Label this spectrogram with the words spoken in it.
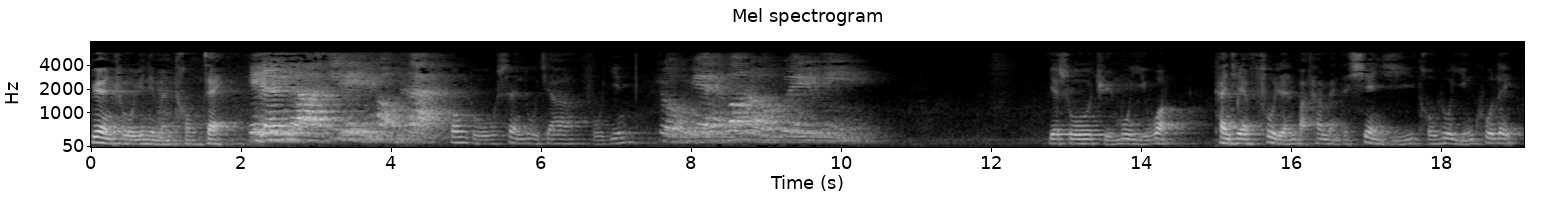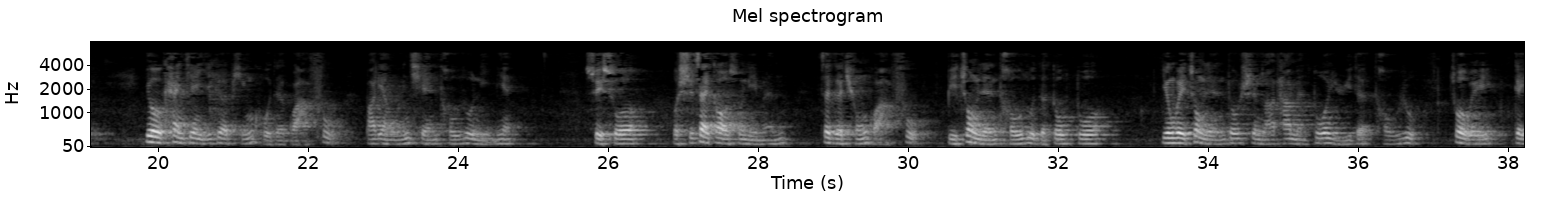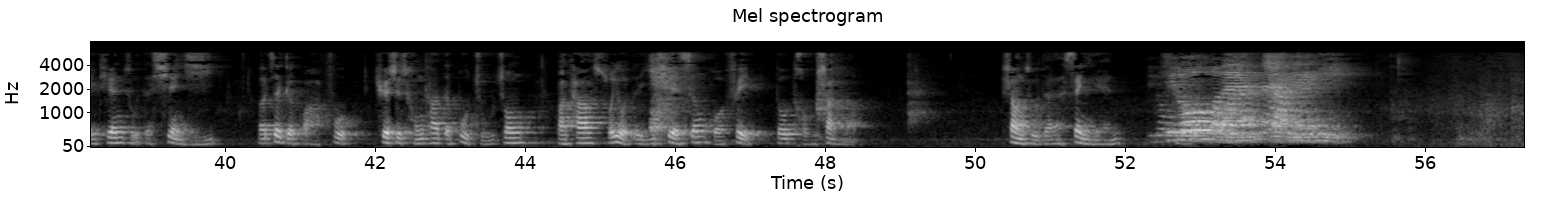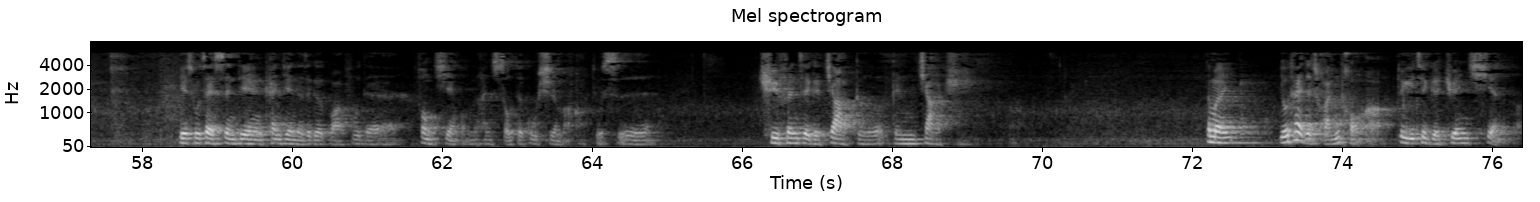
愿主与你们同在。愿你的心同在。攻读圣路加福音。主愿光荣归于你。耶稣举目一望，看见妇人把他们的献仪投入银库内，又看见一个贫苦的寡妇把两文钱投入里面，遂说：“我实在告诉你们。”这个穷寡妇比众人投入的都多，因为众人都是拿他们多余的投入作为给天主的献仪，而这个寡妇却是从她的不足中把她所有的一切生活费都投上了。上主的圣言。基督，我们耶稣在圣殿看见的这个寡妇的奉献，我们很熟的故事嘛，就是区分这个价格跟价值。那么犹太的传统啊，对于这个捐献啊，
